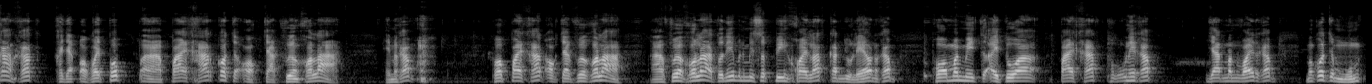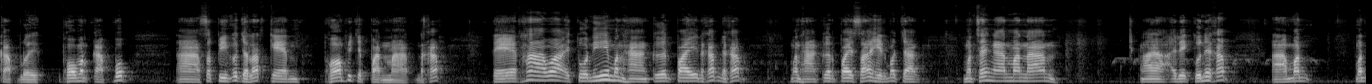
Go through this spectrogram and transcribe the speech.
ก้านคาร์ดขยับออกไปปุ๊บอ่าปลายคาร์ดก็จะออกจากเฟืองคอล่าเห็นไหมครับ พอปลายคาร์ดออกจากเฟืองคอล่าอ่าเฟืองคอล่าตัวนี้มันมีสปริงคอยรัดกันอยู่แล้วนะครับ พอมันมีไอตัวปลายคาร์ดพวกนี้ครับยันมันไว้นะครับ มันก็จะหมุนกลับเลย พอมันกลับปุ๊บ อ่าสปริงก็จะรัดแกนพร้อมที่จะปั่นหมาดนะครับ แต่ถ้าว่าไอ้ตัวนี้มันห่างเกินไปนะครับนะครับ มันห่างเกินไปสาเหตุมาจากมันใช้งานมานานอ่าไอเด็กตัวนี้ครับอ่ามันมัน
